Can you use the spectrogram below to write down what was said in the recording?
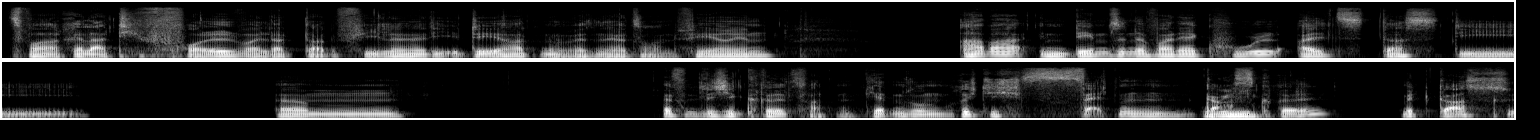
zwar relativ voll, weil da, da viele die Idee hatten und wir sind jetzt auch in Ferien, aber in dem Sinne war der cool, als dass die ähm, öffentliche Grills hatten. Die hatten so einen richtig fetten. Gasgrill mit Gas,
